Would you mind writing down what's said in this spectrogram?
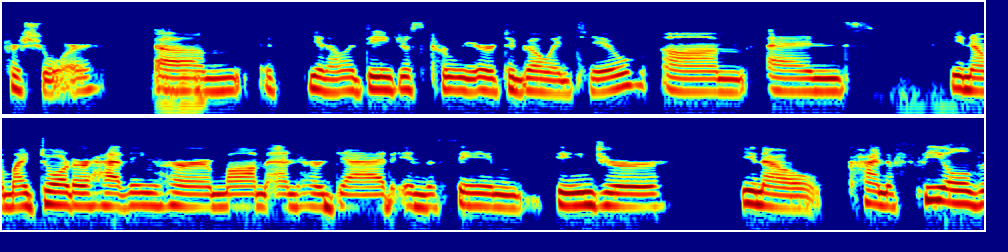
for sure. Mm-hmm. Um, it's, you know, a dangerous career to go into. Um, and, you know, my daughter having her mom and her dad in the same danger, you know, kind of field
